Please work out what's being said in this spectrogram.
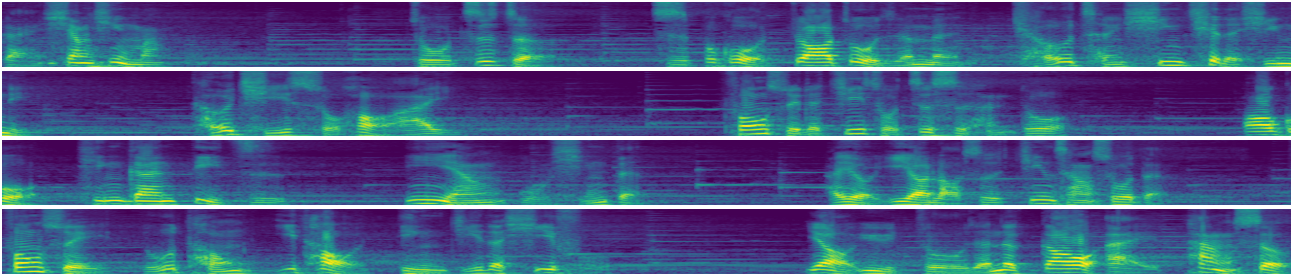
敢相信吗？组织者只不过抓住人们求成心切的心理，投其所好而已。风水的基础知识很多，包括天干地支、阴阳五行等，还有易遥老师经常说的。风水如同一套顶级的西服，要与主人的高矮胖瘦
